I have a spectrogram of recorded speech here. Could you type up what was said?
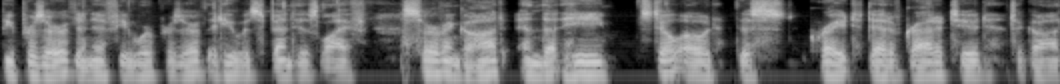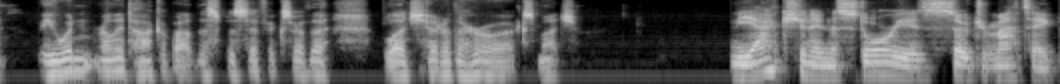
be preserved. And if he were preserved, that he would spend his life serving God and that he still owed this great debt of gratitude to God. He wouldn't really talk about the specifics or the bloodshed or the heroics much. The action in the story is so dramatic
